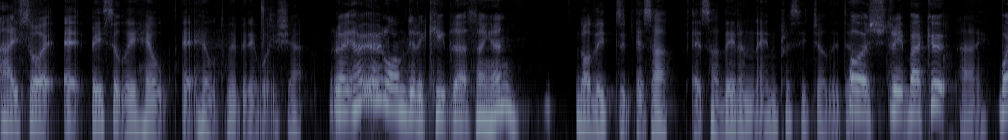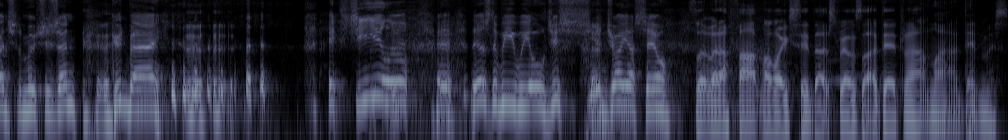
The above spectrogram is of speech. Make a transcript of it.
Aye, so it, it basically helped. It helped me be able to shit. Right, how, how long did it keep that thing in? No, they. d- It's a. It's a there and then procedure. They do. Oh, it's straight back out. Aye. Once the moose is in, goodbye. See you, Lou. Uh, there's the wee wheel. Just enjoy yourself. It's like when I fart, my wife said that smells like a dead rat. I'm like a dead moose.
